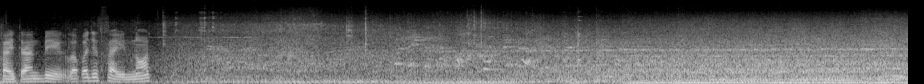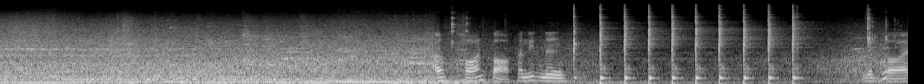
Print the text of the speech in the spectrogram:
ใส่จานเบรกเราก็จะใส่น็อตเอาค้อนตอกกันนิดนึง เรียบร้อย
